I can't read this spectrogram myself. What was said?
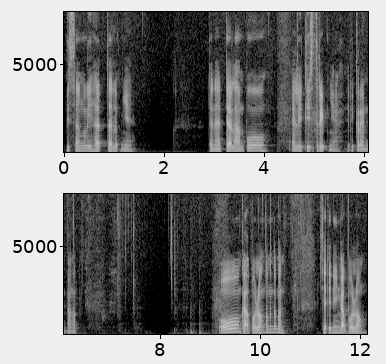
bisa melihat dalamnya. Dan ada lampu LED stripnya. Jadi keren banget. Oh nggak bolong teman-teman. Jadi ini nggak bolong.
